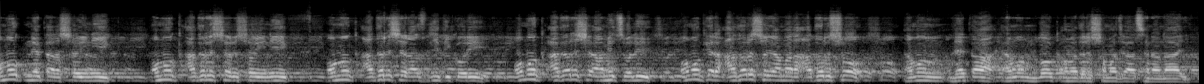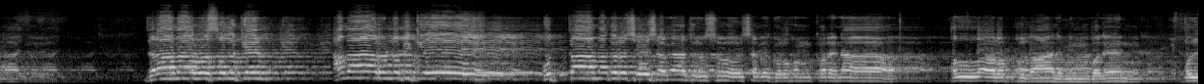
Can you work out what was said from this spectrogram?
অমুক নেতার সৈনিক, অমুক আদর্শের সৈনিক অমুক আদর্শে রাজনীতি করি অমুক আদর্শে আমি চলি অমুকের আদর্শই আমার আদর্শ এমন নেতা এমন লোক আমাদের সমাজে আছে না নাই যারা আমার রসুলকে আমার নবীকে উত্তম আদর্শ হিসাবে আদর্শ হিসাবে গ্রহণ করে না আল্লাহ রব্বুল আলামিন বলেন قل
